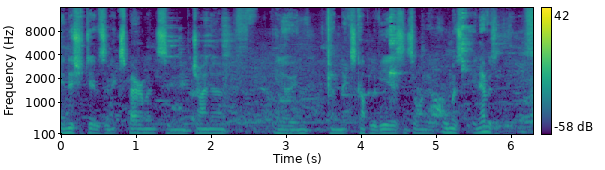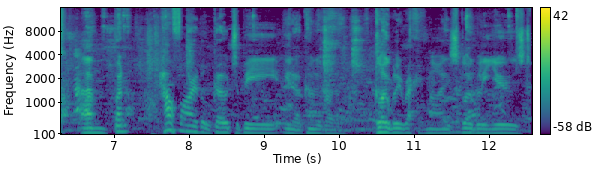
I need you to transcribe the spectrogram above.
initiatives and experiments in China, you know, in the next couple of years and so on, almost inevitably. Um, but how far it'll go to be, you know, kind of a globally recognised, globally used,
